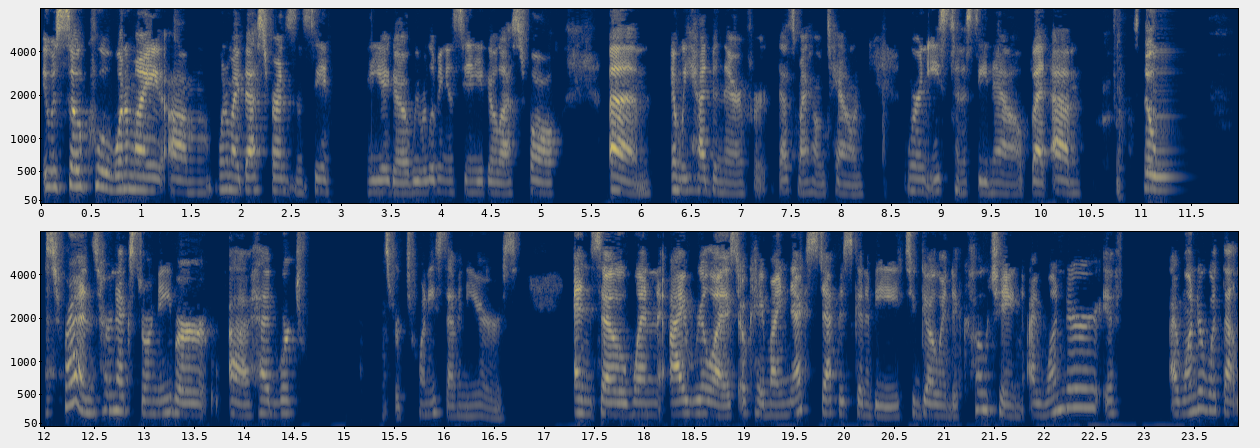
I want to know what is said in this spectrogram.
it was so cool one of my um, one of my best friends in san diego we were living in san diego last fall um, and we had been there for that's my hometown we're in east tennessee now but um, so best friends her next door neighbor uh, had worked for 27 years and so when I realized, okay, my next step is going to be to go into coaching, I wonder if I wonder what that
